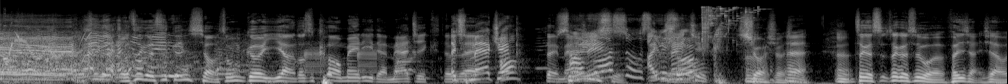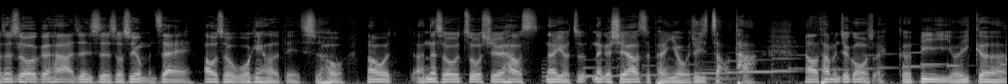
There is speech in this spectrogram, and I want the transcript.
下面一位，我这个我这个是跟小钟哥一样，都是靠魅力的 magic，对不 It's 对 magic，对，magic。思魔术 Are you 是不 sure？是？Sure sure sure。嗯，这个是这个是我分享一下，我那时候跟他认识的时候，是因为我们在澳洲 working holiday 的时候，然后我呃那时候做 share house，那有这那个 share house 的朋友，我就去找他，然后他们就跟我说，哎，隔壁有一个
